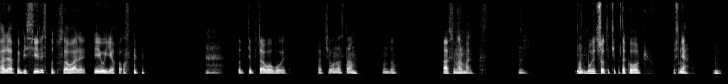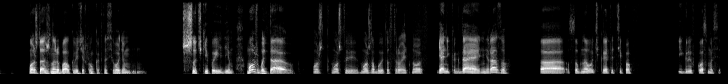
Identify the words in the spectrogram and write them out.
аля побесились, потусовали и уехал. Тут типа того будет. Так, что у нас там? А, все нормально. Вот будет что-то типа такого. Тусня. Может даже на рыбалку вечерком как-то сегодня шашлычки поедим. Может быть, да, может, может и можно будет устроить, но я никогда ни разу а Субнаутика это типа игры в космосе.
